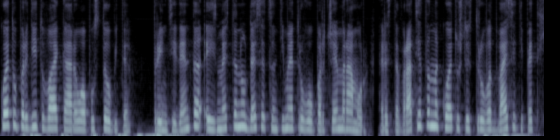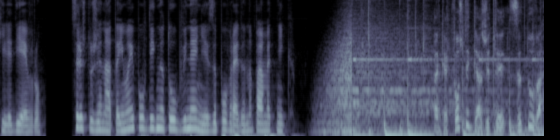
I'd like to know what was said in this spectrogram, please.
което преди това е карала по стълбите. При инцидента е изместено 10 см парче мрамор, реставрацията на което ще струва 25 000 евро. Срещу жената има и повдигнато обвинение за повреда на паметник. А какво ще кажете за това?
